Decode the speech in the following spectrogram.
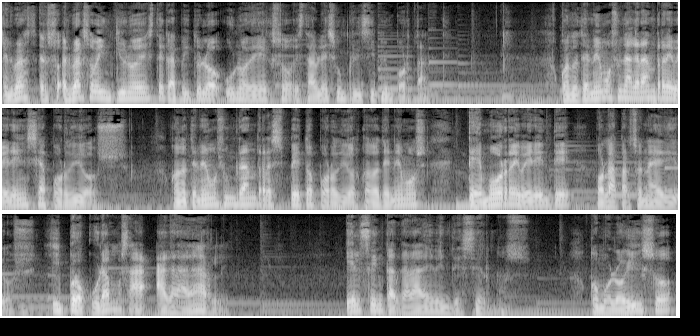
el verso, 21 de este capítulo 1 de Éxodo establece un principio importante. Cuando tenemos una gran reverencia por Dios, cuando tenemos un gran respeto por Dios, cuando tenemos temor reverente por la persona de Dios y procuramos agradarle, Él se encargará de bendecirnos, como lo hizo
